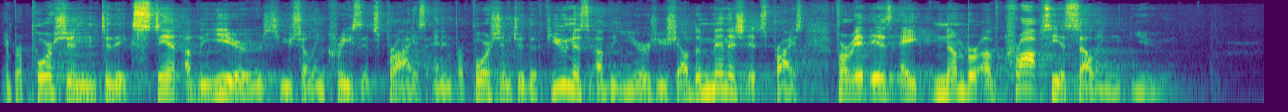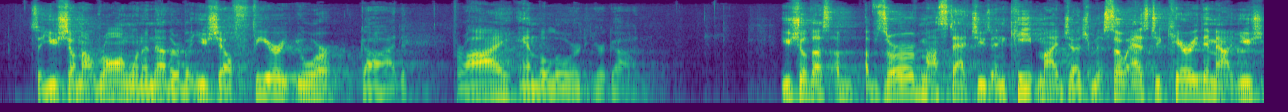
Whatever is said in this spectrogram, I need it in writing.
In proportion to the extent of the years, you shall increase its price, and in proportion to the fewness of the years, you shall diminish its price. For it is a number of crops he is selling you. So you shall not wrong one another, but you shall fear your God, for I am the Lord your God. You shall thus observe my statutes and keep my judgments so as to carry them out, you sh-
